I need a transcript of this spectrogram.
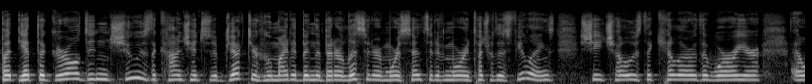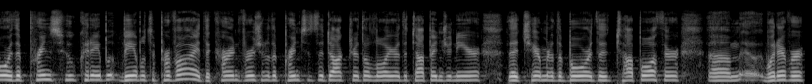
But yet the girl didn't choose the conscientious objector who might have been the better listener, more sensitive, more in touch with his feelings. She chose the killer, the warrior, or the prince who could able, be able to provide. The current version of the prince is the doctor, the lawyer, the top engineer, the chairman of the board, the top author, um, whatever.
